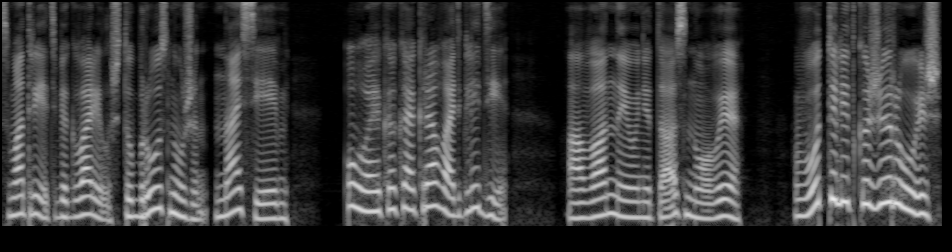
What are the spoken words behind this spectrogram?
смотри, я тебе говорил, что брус нужен на семь. «Ой, какая кровать, гляди!» А ванны и унитаз новые. «Вот ты, Литка, жируешь!»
